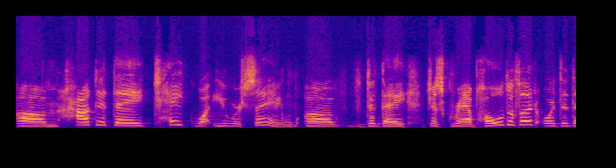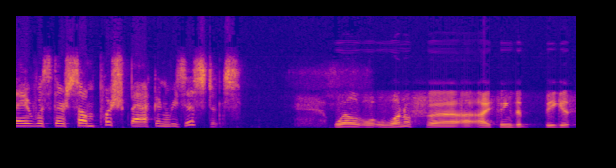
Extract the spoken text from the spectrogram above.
Um, how did they take what you were saying? Uh, did they just grab hold of it, or did they was there some pushback and resistance? Well, one of uh, I think the biggest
